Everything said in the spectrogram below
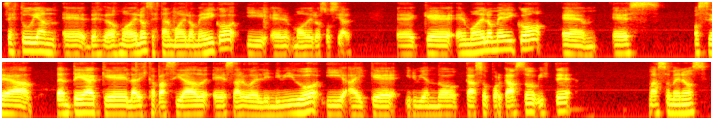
se estudian eh, desde dos modelos, está el modelo médico y el modelo social. Que el modelo médico es, o sea, plantea que la discapacidad es algo del individuo y hay que ir viendo caso por caso, ¿viste? Más o menos,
